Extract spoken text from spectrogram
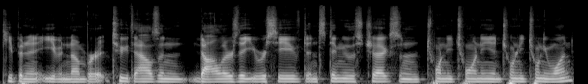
keep it an even number at two thousand dollars that you received in stimulus checks in 2020 and 2021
